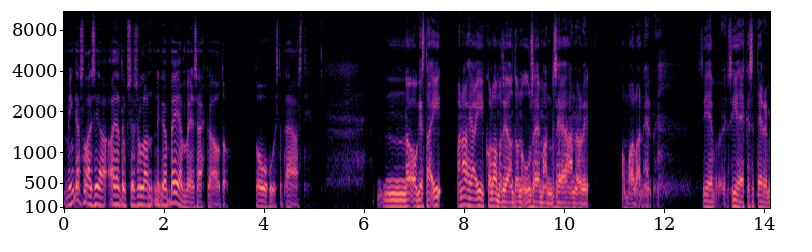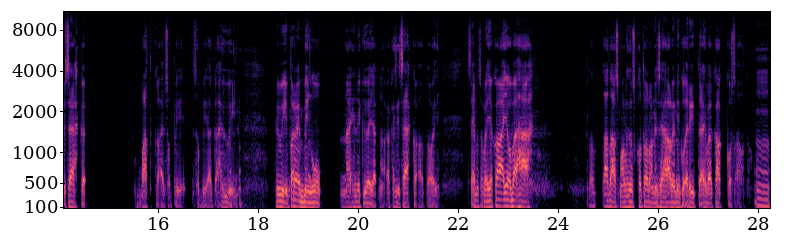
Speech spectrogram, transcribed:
minkälaisia ajatuksia sulla on niin BMW-sähköauto touhuista tähän asti? No oikeastaan I, vanha i3 on tuonut useamman, sehän oli omalainen, siihen, siihen ehkä se termi sähkö vatkain sopii, sopii aika hyvin, hyvin paremmin kuin näihin nykyään aikaisiin sähköautoihin. Semmoisella, joka ajoi vähän latausmahdollisuus kotona, niin sehän oli niin kuin erittäin hyvä kakkosauto mm.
